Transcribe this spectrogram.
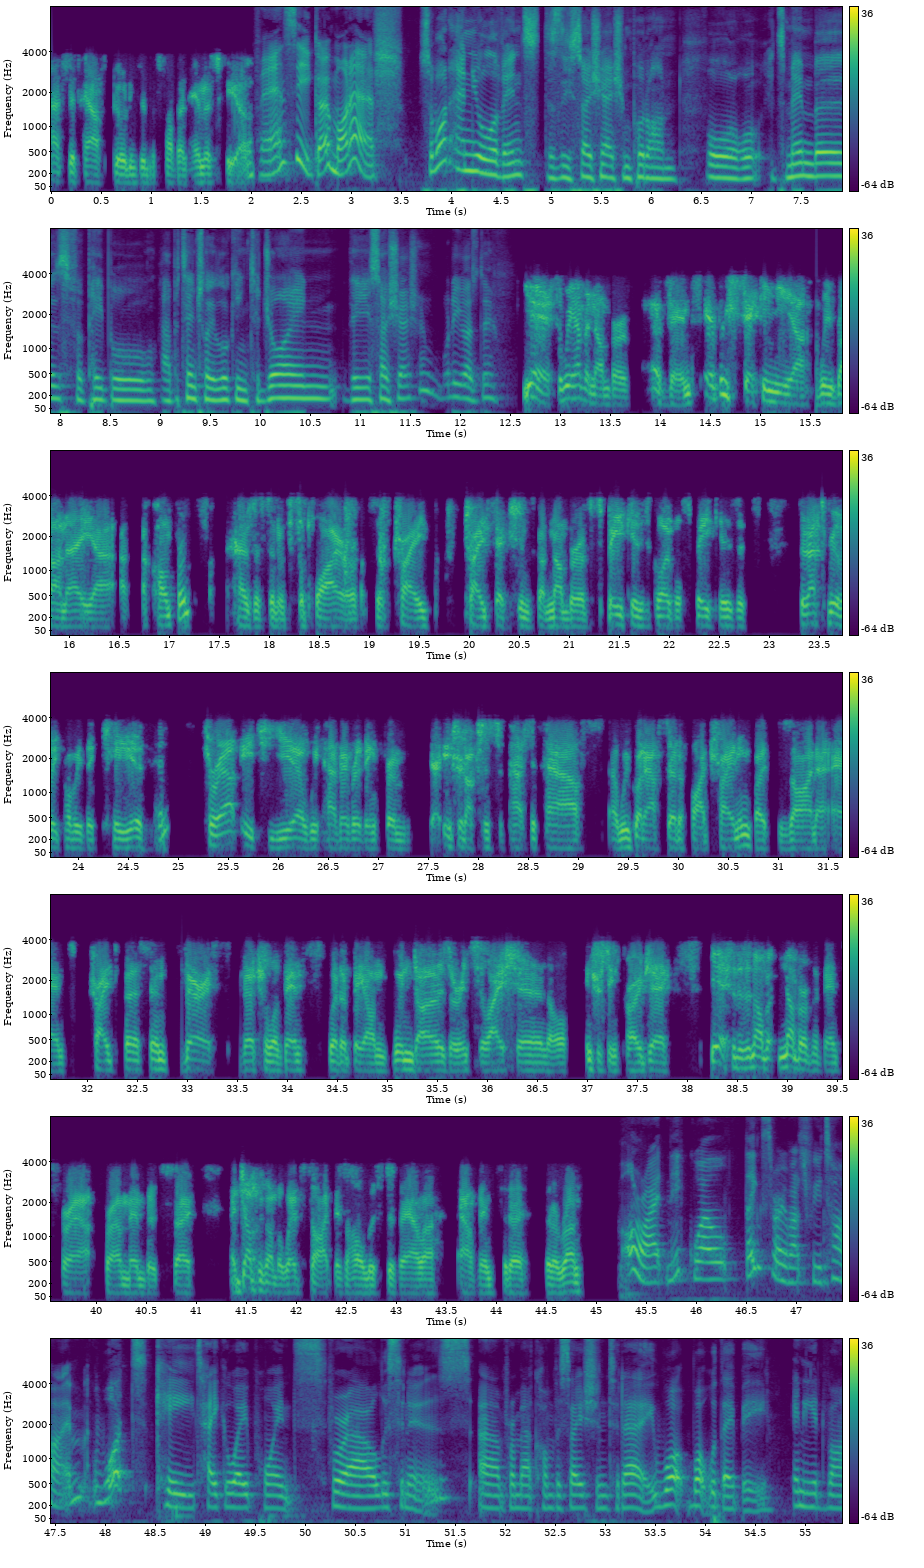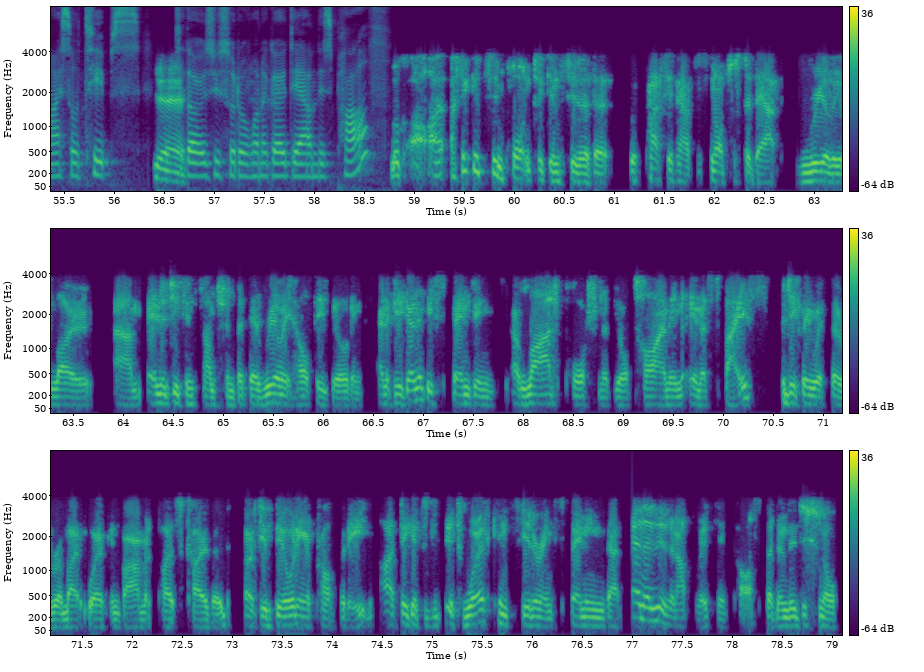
passive house buildings in the Southern Hemisphere. Fancy. Go Monash. So, what annual events does the association put on for its members, for people uh, potentially looking to join the association? What do you guys do? Yeah, so we have a number of events. Every second year, we run a uh, a conference. Has a sort of supplier or sort of trade trade section's got a number of speakers, global speakers. It's so that's really probably the key event. Throughout each year, we have everything from introductions to passive house. Uh, we've got our certified training, both designer and tradesperson. Various virtual events, whether it be on windows or insulation or interesting projects. Yeah, so there's a number, number of events for our for our members. So and jumping on the website, there's a whole list of our uh, our events that are that are run. All right, Nick. Well, thanks very much for your time. What key takeaway points for our listeners um, from our conversation today? What what would they be? Any advice or tips Yeah. to those who sort of want to go down this path? Look, I, I think it's important to consider that with passive house, it's not just about really low um, energy consumption, but they're really healthy buildings. And if you're going to be spending a large portion of your time in, in a space, particularly with the remote work environment post COVID, or if you're building a property, I think it's it's worth considering spending that, and it is an uplifting cost, but an additional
